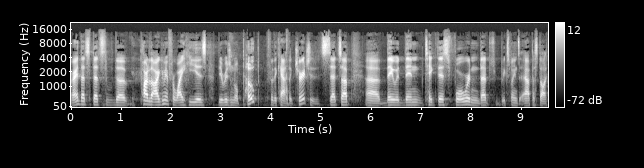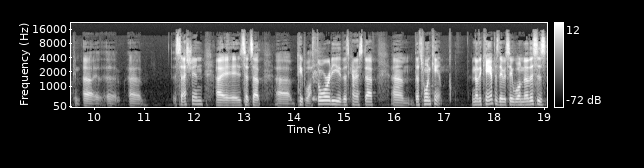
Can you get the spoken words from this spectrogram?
right? That's, that's the part of the argument for why he is the original pope for the Catholic Church. It sets up, uh, they would then take this forward, and that explains apostolic. Uh, uh, uh session. Uh, it sets up uh, papal authority, this kind of stuff. Um, that's one camp. Another camp is they would say, well, no, this is,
